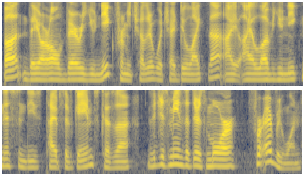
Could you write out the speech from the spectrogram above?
but they are all very unique from each other, which I do like that. I, I love uniqueness in these types of games because uh, it just means that there's more for everyone,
